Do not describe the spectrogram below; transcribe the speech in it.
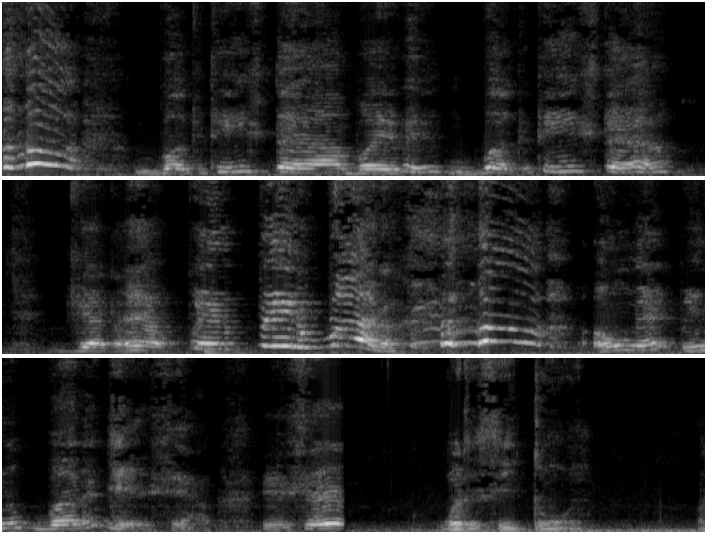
Bucket T style, baby. Bucket T style. Got to have peanut, peanut butter on that peanut butter jelly sandwich. Yes, sir. What is he doing? I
